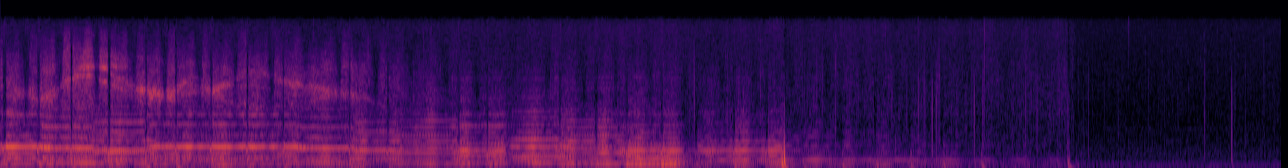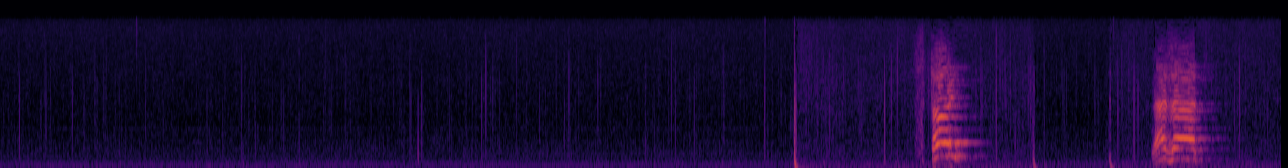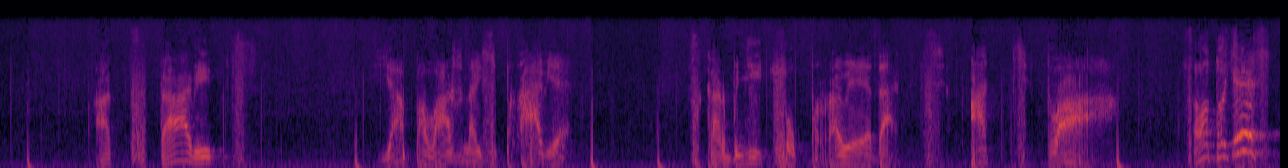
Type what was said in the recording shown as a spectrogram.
Стой! Назад! Отставить. Я по важной справе скарбницу проведать. Отства. Что то есть?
